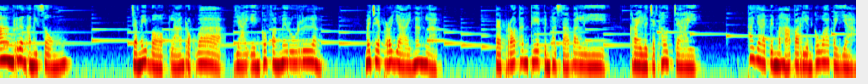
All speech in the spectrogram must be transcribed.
อ้างเรื่องอานิสงส์ จะไม่บอกหลานหรอกว่า ยายเองก็ฟังไม่รู้เรื่อง ไม่ใช่เพราะยายนั่งหลับ แต่เพราะท่านเทศเป็นภาษาบาลี ใครเลยจะเข้าใจ ถ้ายายเป็นมหาปรริญญาก็ว่าไปอย่าง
